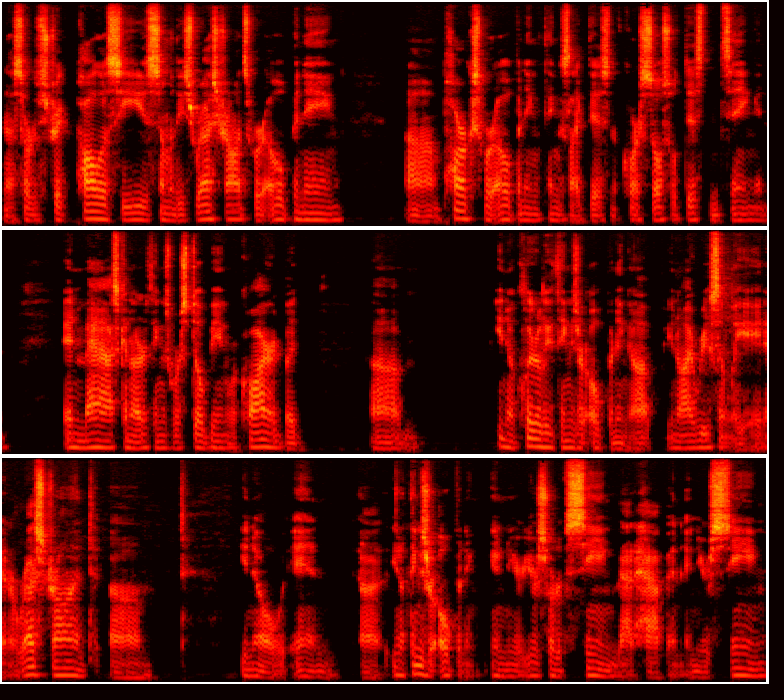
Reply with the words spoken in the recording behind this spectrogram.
you know, sort of strict policies. Some of these restaurants were opening, um, parks were opening, things like this, and of course, social distancing and and mask and other things were still being required. But um, you know, clearly things are opening up. You know, I recently ate at a restaurant. Um, you know, and uh, you know things are opening, and you're you're sort of seeing that happen, and you're seeing,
